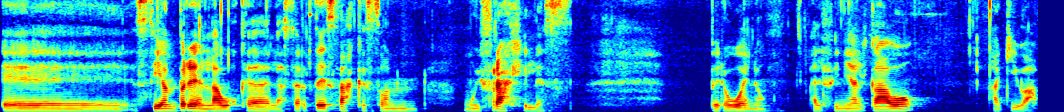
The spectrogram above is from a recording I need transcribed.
eh, siempre en la búsqueda de las certezas que son muy frágiles. Pero bueno, al fin y al cabo, aquí va.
